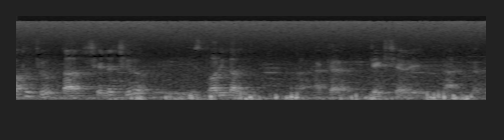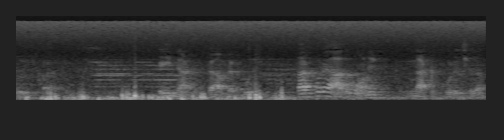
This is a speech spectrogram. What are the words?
অথচ তার সেটা ছিল হিস্টোরিক্যাল একটা টেক্সচারে নাটকটা তৈরি করা। এই নাটকটা আমরা করি। তারপরে আরও অনেক নাটক করেছিলাম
